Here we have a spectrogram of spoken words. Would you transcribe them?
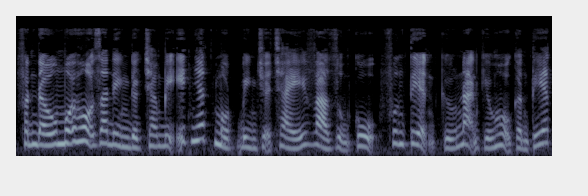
phấn đấu mỗi hộ gia đình được trang bị ít nhất một bình chữa cháy và dụng cụ, phương tiện cứu nạn cứu hộ cần thiết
